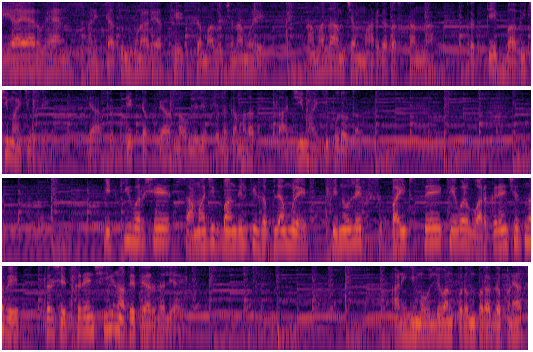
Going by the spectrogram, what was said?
ए आय आर व्हॅन आणि त्यातून होणाऱ्या थेट समालोचनामुळे आम्हाला आमच्या मार्गात असताना प्रत्येक बाबीची माहिती होते. त्या प्रत्येक टप्प्यावर लावलेले फलक आम्हाला ताजी माहिती पुरवतात. इतकी वर्षे सामाजिक बांधिलकी जपल्यामुळे फिनोलेक्स पाईप्सचे केवळ वारकऱ्यांशीच नव्हे तर शेतकऱ्यांशीही नाते तयार झाले आहे. आणि ही मौल्यवान परंपरा जपण्यास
